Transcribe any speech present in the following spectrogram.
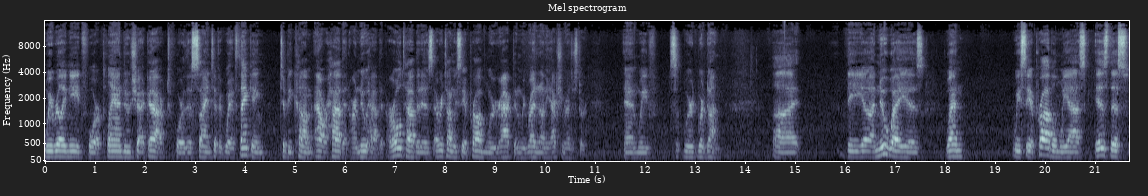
we really need for plan, do, check, act for this scientific way of thinking to become our habit, our new habit. Our old habit is every time we see a problem, we react and we write it on the action register, and we've we're we're done. Uh, the uh, new way is when we see a problem, we ask, is this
